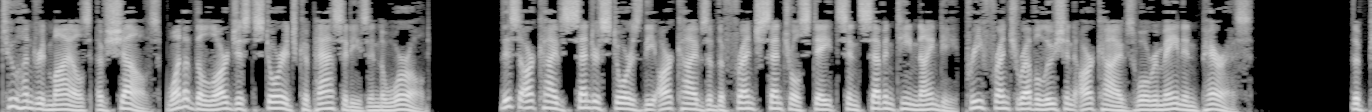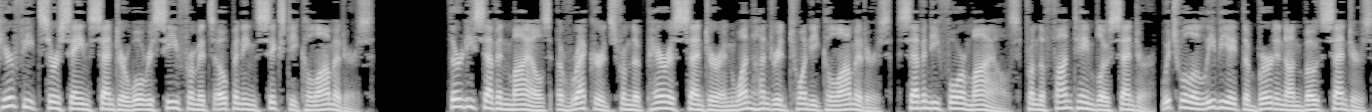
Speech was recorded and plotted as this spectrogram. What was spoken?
(200 miles) of shelves, one of the largest storage capacities in the world. This archives center stores the archives of the French Central State since 1790. Pre-French Revolution archives will remain in Paris. The Pierrefitte-sur-Seine Centre will receive from its opening 60 kilometers 37 miles of records from the Paris Centre and 120 kilometers 74 miles from the Fontainebleau Centre, which will alleviate the burden on both centres,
